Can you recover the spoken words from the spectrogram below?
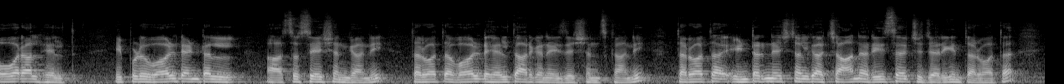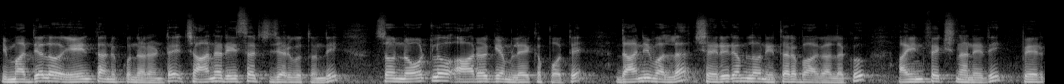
overall health ఇప్పుడు వరల్డ్ డెంటల్ అసోసియేషన్ కానీ తర్వాత వరల్డ్ హెల్త్ ఆర్గనైజేషన్స్ కానీ తర్వాత ఇంటర్నేషనల్గా చాలా రీసెర్చ్ జరిగిన తర్వాత ఈ మధ్యలో ఏం కనుక్కున్నారంటే చాలా రీసెర్చ్ జరుగుతుంది. సో నోట్లో ఆరోగ్యం లేకపోతే దానివల్ల శరీరంలోని ఇతర భాగాలకు ఆ ఇన్ఫెక్షన్ అనేది పేరు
